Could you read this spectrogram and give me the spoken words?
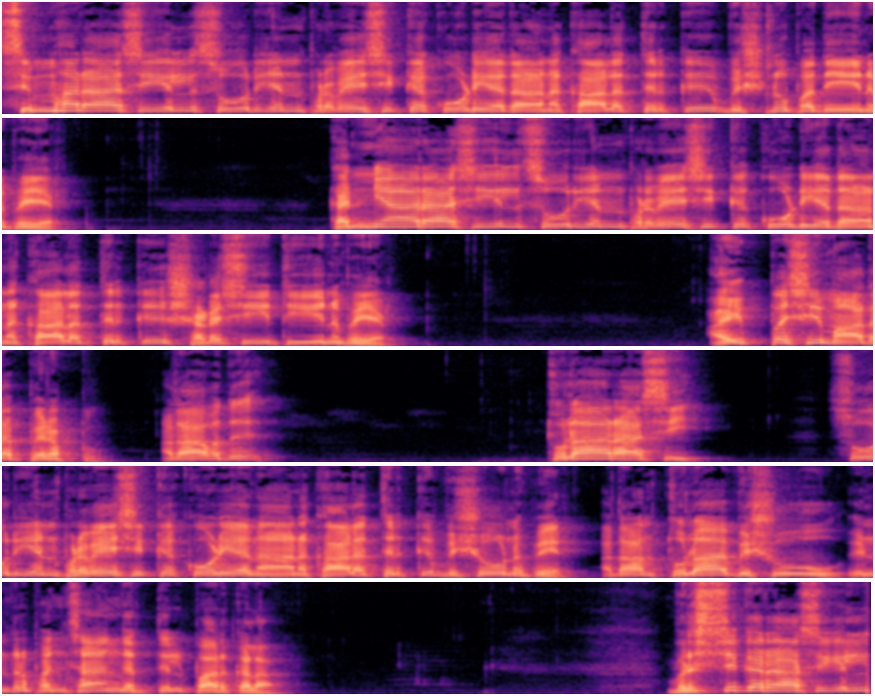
சிம்மராசியில் சூரியன் பிரவேசிக்கக்கூடியதான காலத்திற்கு விஷ்ணுபதின்னு பெயர். கன்னியாராசியில் சூரியன் பிரவேசிக்கக்கூடியதான காலத்திற்கு ஷடசீதின்னு பெயர். ஐப்பசி மாத பிறப்பு அதாவது துலா ராசி சூரியன் பிரவேசிக்கக்கூடியதான காலத்திற்கு விஷுன்னு பேர் அதான் துலா விஷு என்று பஞ்சாங்கத்தில் பார்க்கலாம். விருஷிக ராசியில்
